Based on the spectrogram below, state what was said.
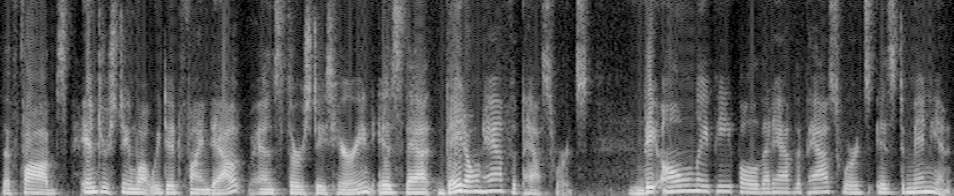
the fobs. Interesting what we did find out as Thursday's hearing is that they don't have the passwords. Mm-hmm. The only people that have the passwords is Dominion.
